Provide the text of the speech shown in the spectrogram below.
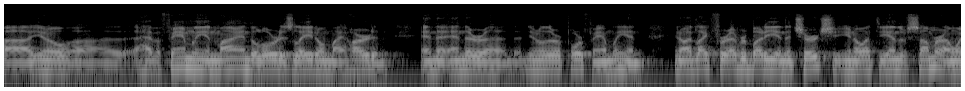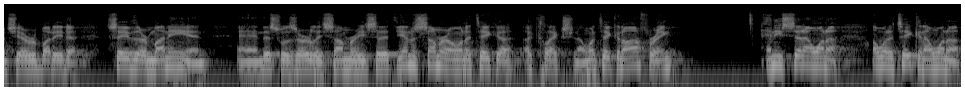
uh, you know, uh, have a family in mind. The Lord has laid on my heart and, and, the, and they're, uh, you know, they're a poor family. And, you know, I'd like for everybody in the church, you know, at the end of summer, I want you everybody to save their money. And, and this was early summer. He said, at the end of summer, I want to take a, a collection. I want to take an offering. And he said, I want to, I want to take and I want to,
